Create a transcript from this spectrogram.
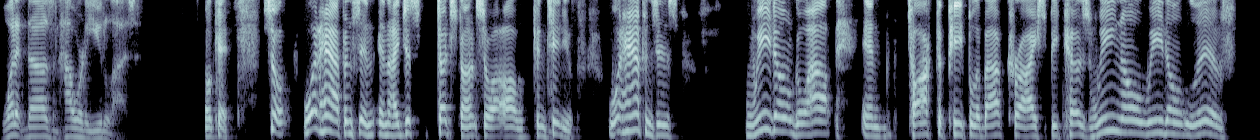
what it does and how we're to utilize it. Okay. So what happens, and, and I just touched on so I'll continue. What happens is we don't go out and talk to people about Christ because we know we don't live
